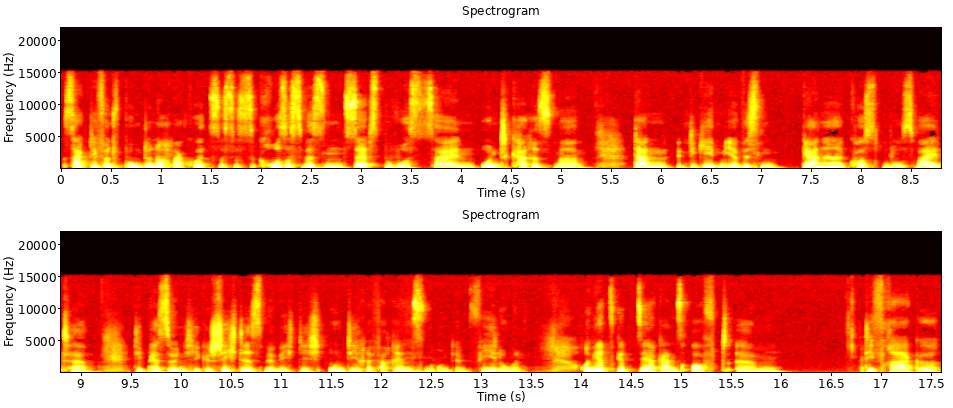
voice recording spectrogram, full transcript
sage die fünf Punkte noch mal kurz. Das ist großes Wissen, Selbstbewusstsein und Charisma. Dann, die geben ihr Wissen gerne kostenlos weiter. Die persönliche Geschichte ist mir wichtig und die Referenzen und Empfehlungen. Und jetzt gibt es ja ganz oft ähm, die Frage,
